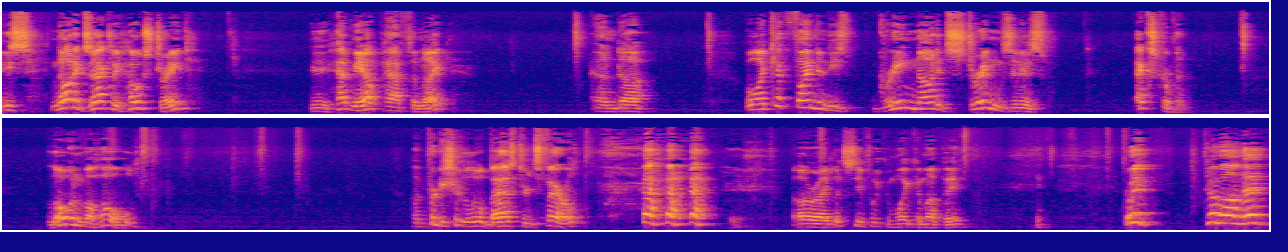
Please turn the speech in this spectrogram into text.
he's not exactly house trained. He had me up half the night. And, uh, well, I kept finding these green knotted strings in his excrement. Lo and behold, I'm pretty sure the little bastard's feral. All right, let's see if we can wake him up, eh? Right, come on then.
